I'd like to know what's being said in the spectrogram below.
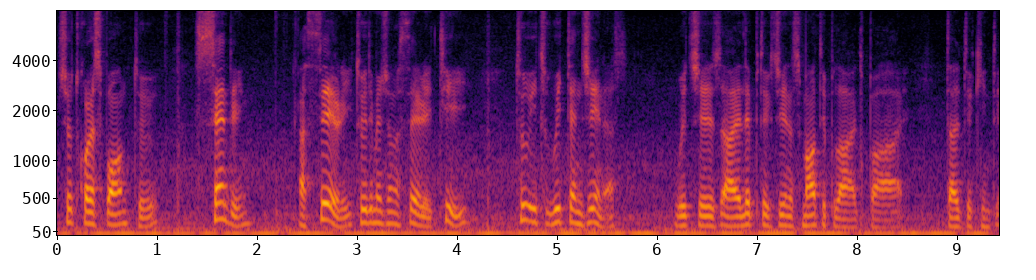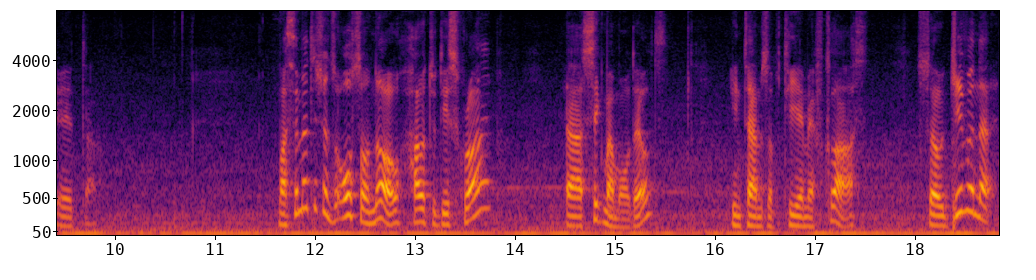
should correspond to sending a theory, two-dimensional theory T, to its Witten genus, which is an elliptic genus multiplied by delta into eta. Mathematicians also know how to describe uh, sigma models in terms of TMF class. So given a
